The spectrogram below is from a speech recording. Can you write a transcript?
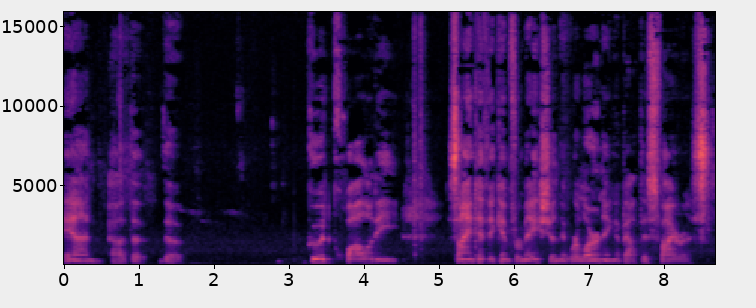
and uh, the the good quality scientific information that we're learning about this virus.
